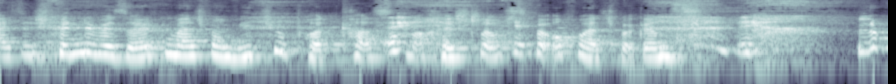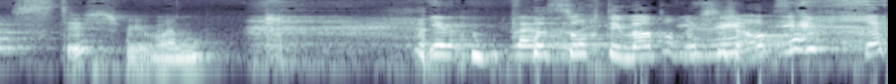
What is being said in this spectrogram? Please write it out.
Also ich finde, wir sollten manchmal einen Videopodcast machen. Ich glaube, es wäre auch manchmal ganz ja. lustig, wie man ja, versucht, die Wörter richtig auszusprechen.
